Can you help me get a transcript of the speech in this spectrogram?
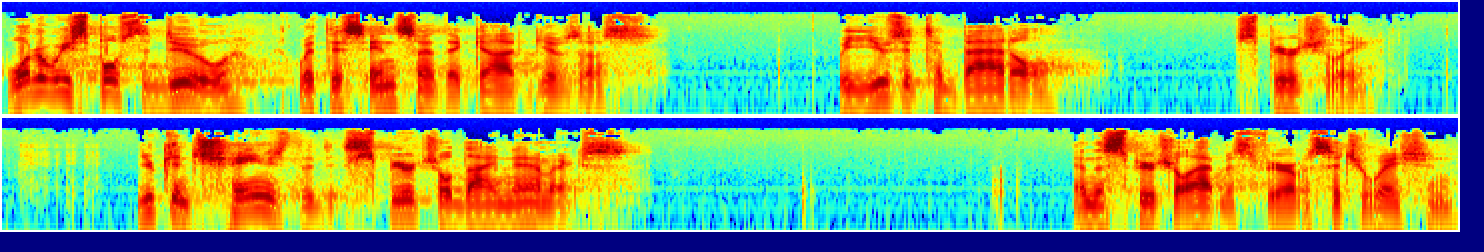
What are we supposed to do with this insight that God gives us? We use it to battle spiritually. You can change the spiritual dynamics and the spiritual atmosphere of a situation.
